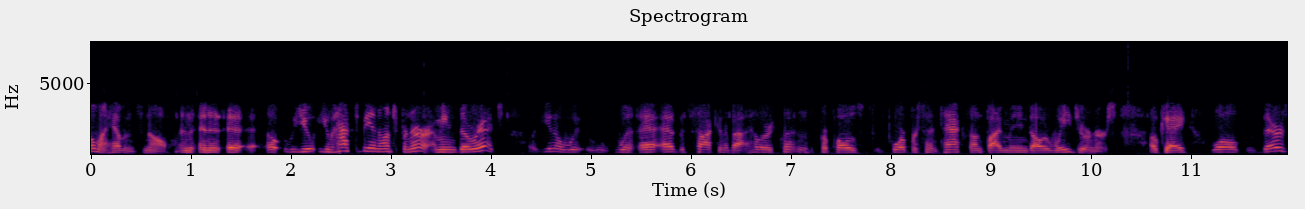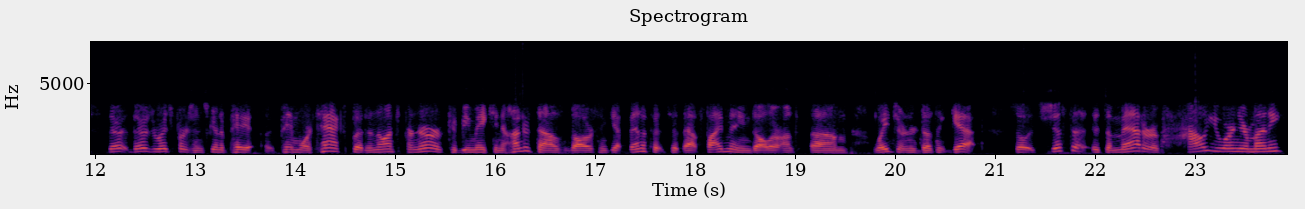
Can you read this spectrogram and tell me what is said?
Oh my heavens, no! And and it, it, uh, you you have to be an entrepreneur. I mean, the rich. You know, we, when Ed was talking about Hillary Clinton's proposed four percent tax on five million dollar wage earners. Okay, well, there's there, there's a rich person who's going to pay pay more tax, but an entrepreneur could be making a hundred thousand dollars and get benefits that that five million dollar um, wage earner doesn't get. So it's just a it's a matter of how you earn your money,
